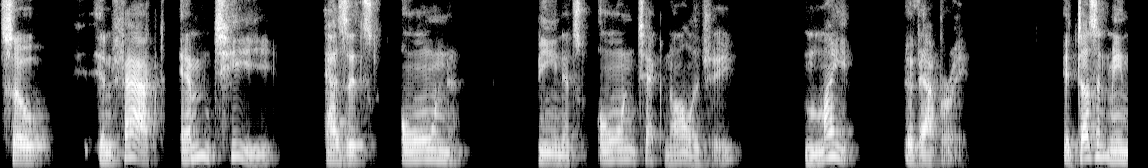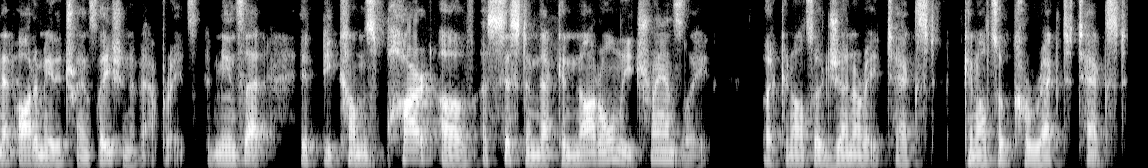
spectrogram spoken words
So, in fact, MT, as its own being its own technology, might evaporate. It doesn't mean that automated translation evaporates. It means that it becomes part of a system that can not only translate, but can also generate text, can also correct text,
